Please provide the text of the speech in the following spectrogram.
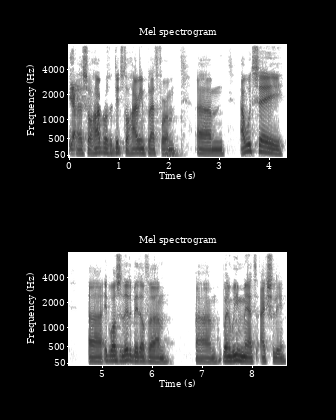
Yeah. Uh, so Harver was a digital hiring platform. Um, I would say uh, it was a little bit of um, um, when we met actually.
